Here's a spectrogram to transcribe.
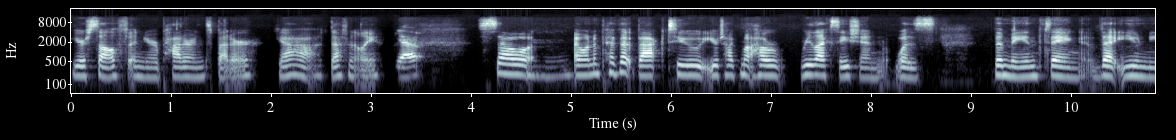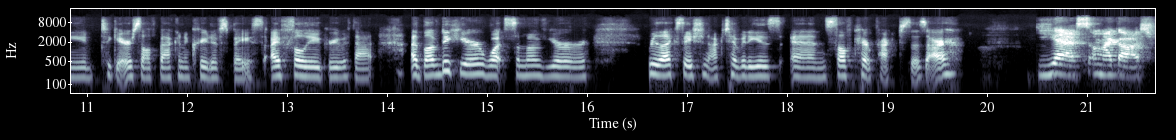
yourself and your patterns better. Yeah, definitely. Yeah. So mm-hmm. I want to pivot back to you're talking about how relaxation was the main thing that you need to get yourself back in a creative space. I fully agree with that. I'd love to hear what some of your relaxation activities and self care practices are. Yes. Oh my gosh.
